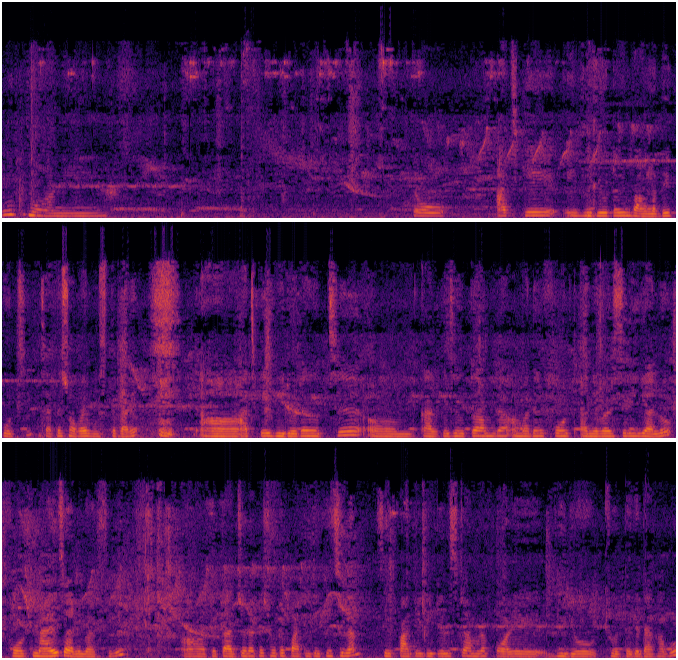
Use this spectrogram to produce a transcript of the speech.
গুড মর্নিং তো আজকে এই ভিডিওটা আমি বাংলাতেই করছি, যাতে সবাই বুঝতে পারে। আজকে এই ভিডিওটা হচ্ছে কালকে যেহেতু আমরা, আমাদের ফোর্থ অ্যানিভার্সারি গেল ফোর্থ ম্যারেজ অ্যানিভার্সারি তো তার জন্য একটা ছোটো পার্টি রেখেছিলাম সেই পার্টি ডিটেলসটা আমরা পরে ভিডিও থ্রু থেকে দেখাবো।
